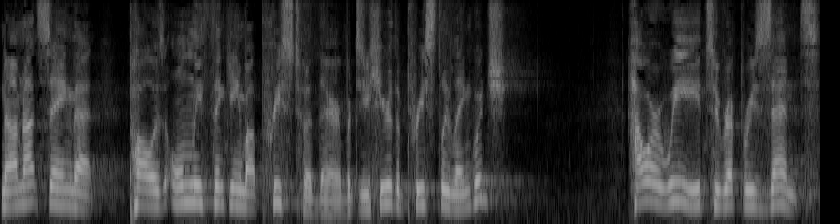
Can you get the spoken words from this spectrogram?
Now, I'm not saying that Paul is only thinking about priesthood there, but do you hear the priestly language? How are we to represent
